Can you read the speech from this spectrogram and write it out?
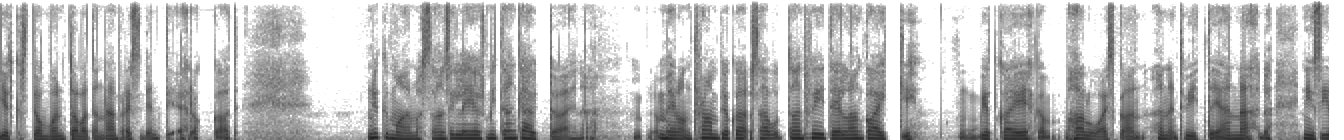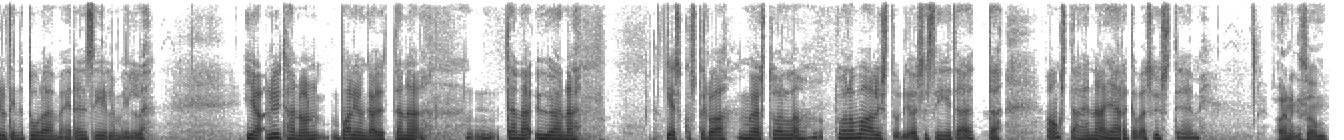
jotka sitten on voinut tavata nämä presidenttiehdokkaat. Nykymaailmassahan sille ei olisi mitään käyttöä enää. Meillä on Trump, joka saavuttaa twiiteillään kaikki, jotka ei ehkä haluaiskaan hänen twiittejään nähdä, niin silti ne tulee meidän silmille. Ja nythän on paljon käyty tänä, tänä yönä keskustelua myös tuolla, tuolla vaalistudioissa siitä, että onko tämä enää järkevä systeemi. Ainakin se, on,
